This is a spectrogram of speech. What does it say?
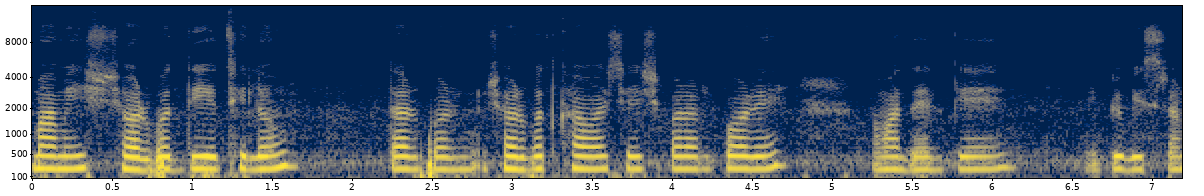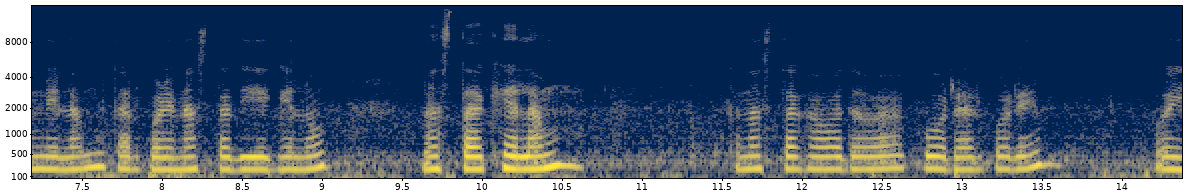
মামি শরবত দিয়েছিল। তারপর শরবত খাওয়া শেষ করার পরে আমাদেরকে একটু বিশ্রাম নিলাম, তারপরে নাস্তা দিয়ে গেল। নাস্তা খেলাম। নাস্তা খাওয়া দাওয়া করার পরে ওই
